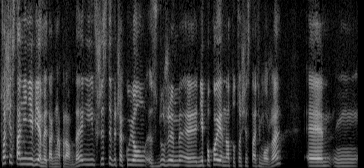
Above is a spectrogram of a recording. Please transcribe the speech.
Co się stanie, nie wiemy tak naprawdę i wszyscy wyczekują z dużym e, niepokojem na to, co się stać może. E, mm,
